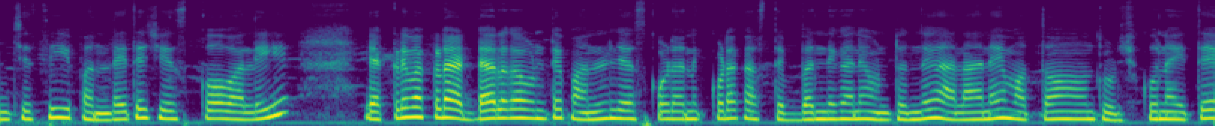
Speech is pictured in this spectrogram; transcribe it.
ఉంచేసి ఈ పనులు అయితే చేసుకోవాలి. ఎక్కడివక్కడ అడ్డాలుగా ఉంటే పనులు చేసుకోవడానికి కూడా కాస్త ఇబ్బందిగానే ఉంటుంది. అలానే మొత్తం తుడుచుకుని అయితే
